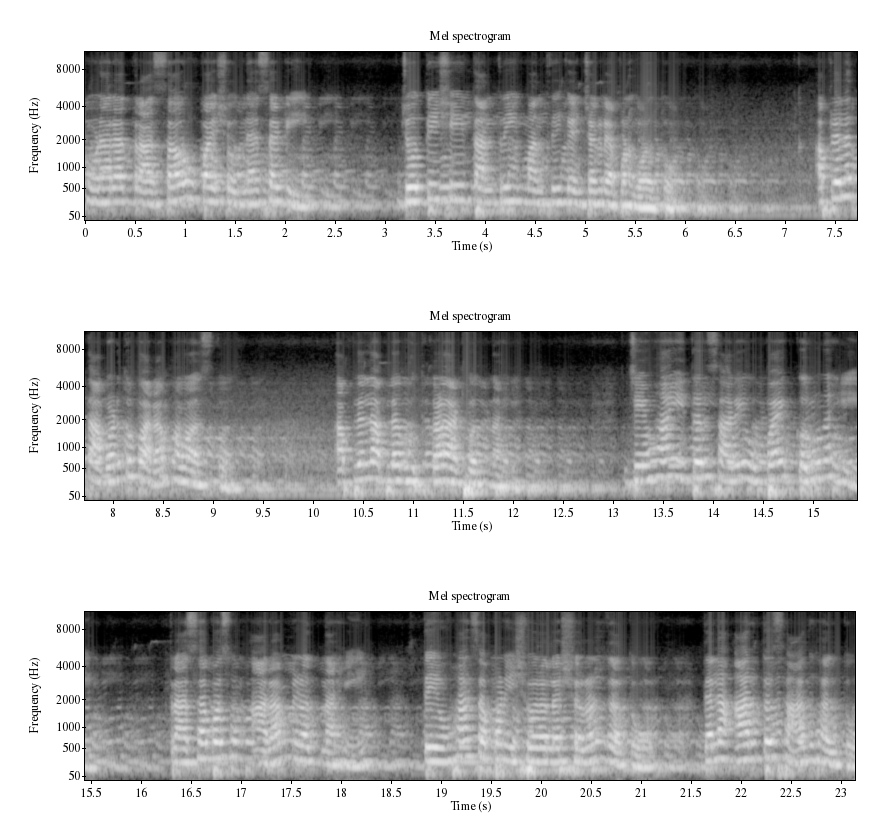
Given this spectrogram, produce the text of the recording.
होणाऱ्या त्रासावर उपाय शोधण्यासाठी ज्योतिषी तांत्रिक मांत्रिक यांच्याकडे आपण वळतो. आपल्याला ताबडतोब आराम हवा असतो. आपल्याला आपला भूतकाळ आठवत नाही. जेव्हा इतर सारे उपाय करूनही त्रासापासून आराम मिळत नाही तेव्हाच आपण ईश्वराला शरण जातो त्याला आर्त साथ घालतो.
